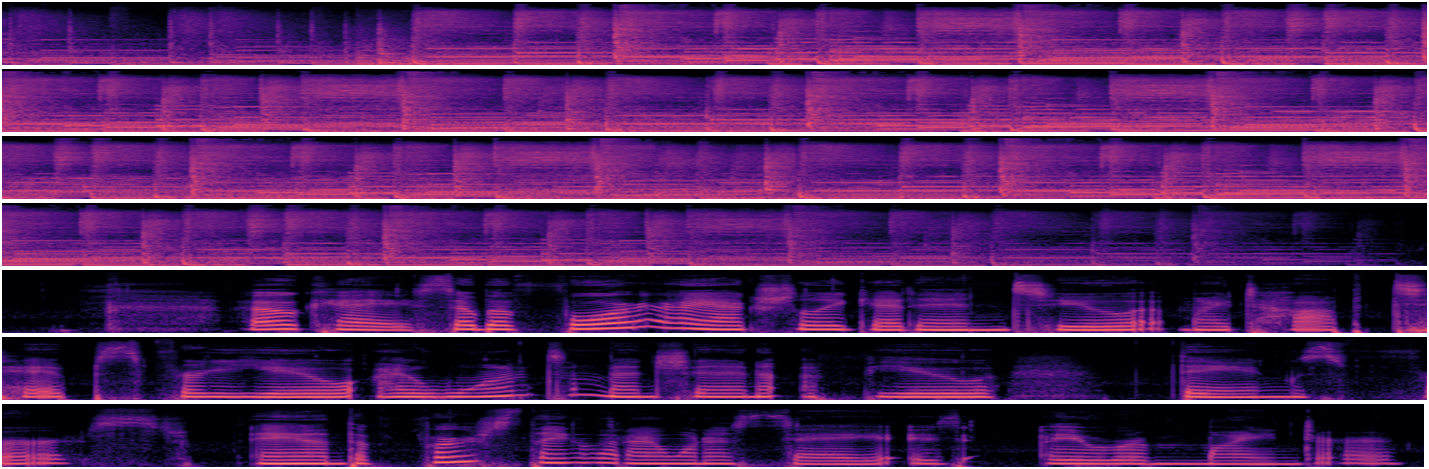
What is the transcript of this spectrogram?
Okay, so before I actually get into my top tips for you, I want to mention a few things first. And the first thing that I want to say is a reminder.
